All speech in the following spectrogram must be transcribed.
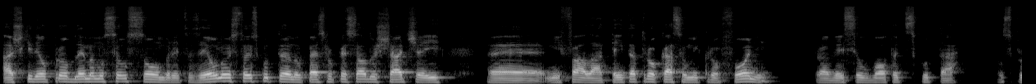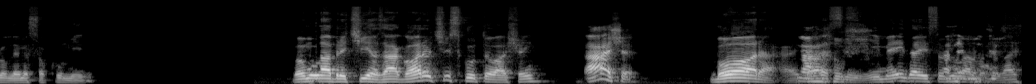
Acho que deu problema no seu som, Bretas. Eu não estou escutando. Peço para o pessoal do chat aí é, me falar. Tenta trocar seu microfone para ver se eu volto a te escutar. Os problemas só comigo. Vamos lá, Bretinhas. Agora eu te escuto, eu acho, hein? Acha? Bora! Agora ah, sim. Emenda aí sobre o Lamar, vai.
